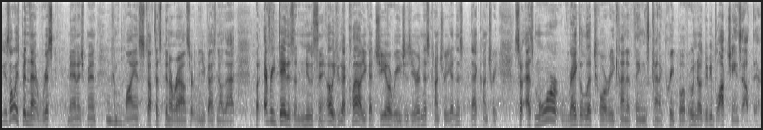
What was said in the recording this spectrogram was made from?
there's always been that risk management, mm -hmm. compliance stuff that's been around, certainly you guys know that. But every day there's a new thing. Oh, if you got cloud, you got geo regions, you're in this country, you're in this, that country. So as more regulatory kind of things kind of creep over, who knows, maybe blockchain's out there.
